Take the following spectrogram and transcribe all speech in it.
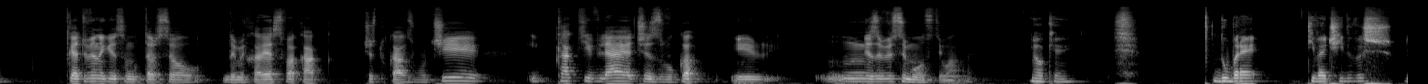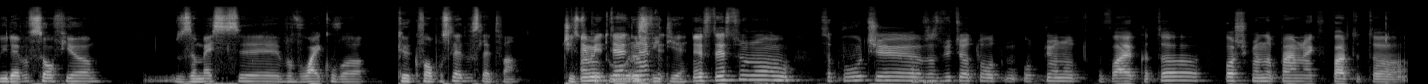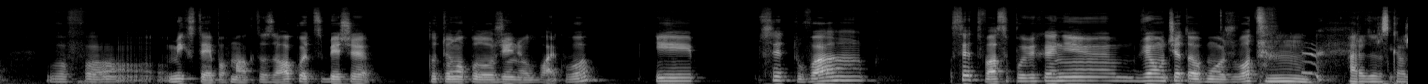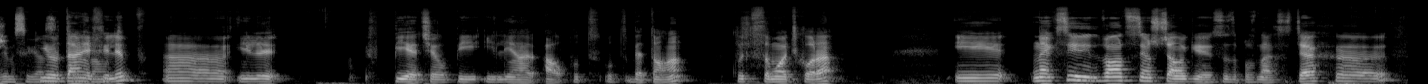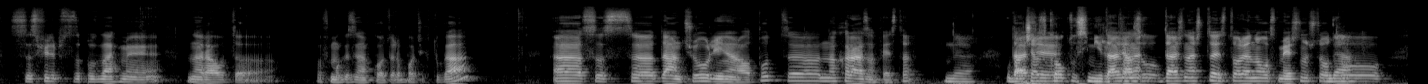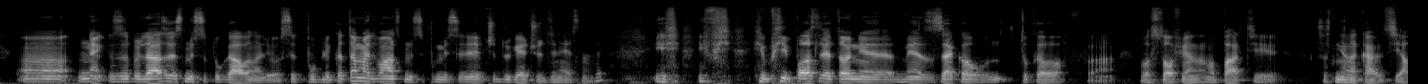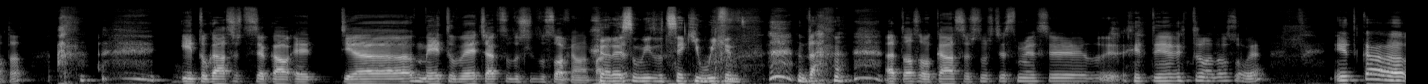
Където винаги съм го търсил да ми харесва как, чисто как звучи и как ти влияе чрез звука. И независимо от стила. Нали? Окей. Добре, ти вече идваш, дойде в София, замеси се в Лайкова. Какво последва след това? Чисто Ами, като те развитие. Естествено се получи развитието от, от, примерно от вайката. Почнахме да направим някакви партията в а, микстейпа в малката зала, което си беше като едно продължение от Вайкова. И след това след това се появиха едни две момчета в моя живот. М. Аре да разкажем сега. Йордан и. Филип а, или в PHLP и Linear Output от бетона, които са моите хора. И някакси двамата съвсем случайно ги се запознах с тях. А, С Филип се запознахме на работа в магазина, в който работех тогава. А, с а, Данчо, Linear Output на Horizon Fest. Да. Обаче, Даже- аз колкото си ми Даже, разказал... даже нашата история е много смешна, защото Да. не, забелязали сме се тогава нали, след публиката, ама едва сме си помислили, че другия е чужденец. Нали? И, и, и, и, и после той ни е, ме е засякал тук в, а, в София на едно парти с Нина Кавец Ялта. и тогава също си е казал, е, тия мейтове чак са дошли до София на партия. Харесвам, идват всеки уикенд. да, а то се оказа всъщност, че сме си тримата в София. И така,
